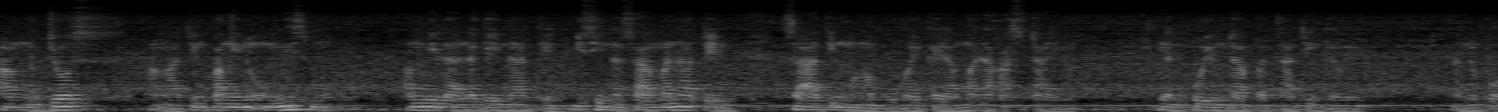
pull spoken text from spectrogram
ang Diyos, ang ating Panginoong mismo, ang nilalagay natin, isinasama natin sa ating mga buhay kaya malakas tayo. Yan po yung dapat nating gawin. Ano po?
